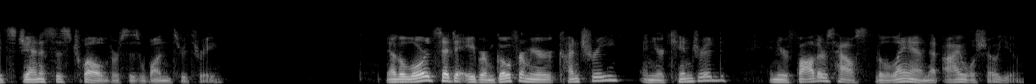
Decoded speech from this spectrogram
It's Genesis 12, verses 1 through 3. Now the Lord said to Abram, Go from your country and your kindred and your father's house to the land that I will show you.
